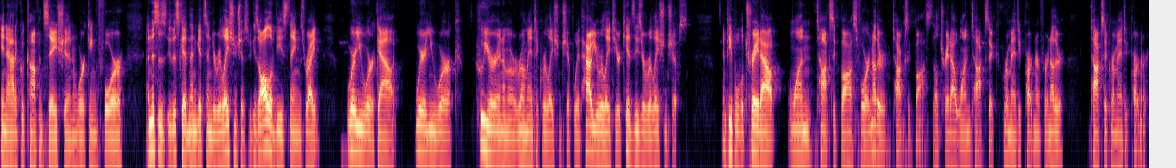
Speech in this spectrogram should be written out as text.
inadequate compensation, working for and this is this kid then gets into relationships because all of these things right where you work out where you work who you're in a romantic relationship with how you relate to your kids these are relationships. And people will trade out one toxic boss for another toxic boss. They'll trade out one toxic romantic partner for another toxic romantic partner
